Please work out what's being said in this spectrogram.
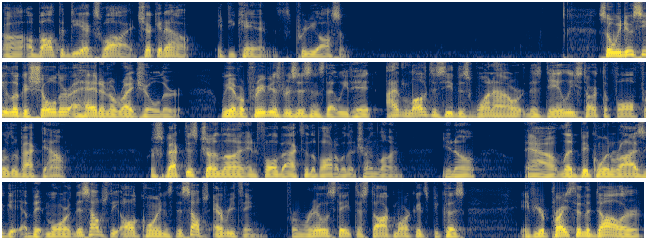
uh, about the DXY. Check it out if you can. It's pretty awesome. So we do see, look, a shoulder, a head, and a right shoulder. We have a previous resistance that we've hit. I'd love to see this one hour, this daily start to fall further back down. Respect this trend line and fall back to the bottom of the trend line. You know, uh, let Bitcoin rise a, bit more. This helps the altcoins. This helps everything from real estate to stock markets because if you're priced in the dollar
